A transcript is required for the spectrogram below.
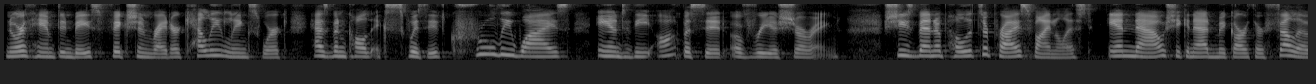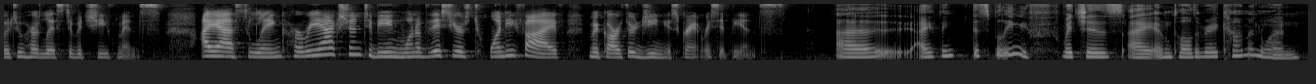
Northampton based fiction writer Kelly Link's work has been called exquisite, cruelly wise, and the opposite of reassuring. She's been a Pulitzer Prize finalist, and now she can add MacArthur Fellow to her list of achievements. I asked Link her reaction to being one of this year's 25 MacArthur Genius Grant recipients. Uh, I think disbelief, which is, I am told, a very common one.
